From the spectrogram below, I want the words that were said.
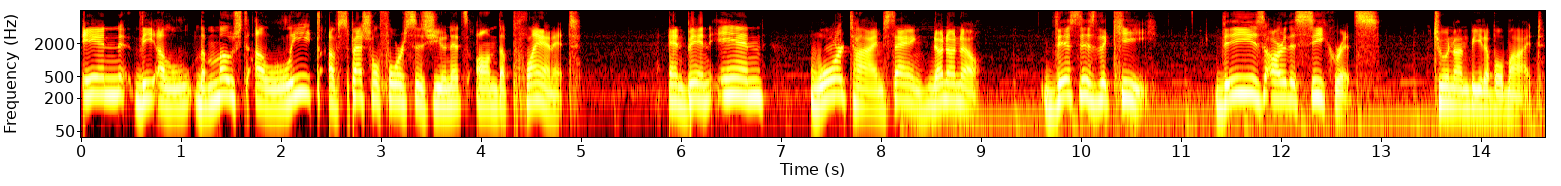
in the uh, the most elite of special forces units on the planet, and been in wartime, saying, "No, no, no, this is the key. These are the secrets to an unbeatable mind."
